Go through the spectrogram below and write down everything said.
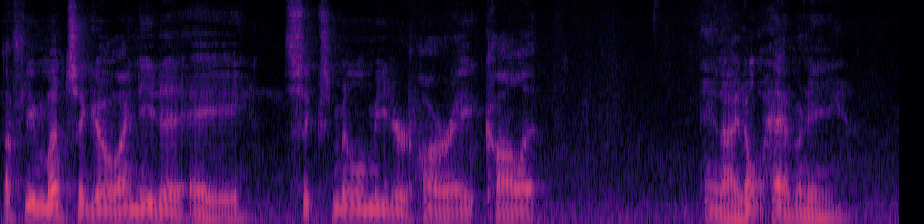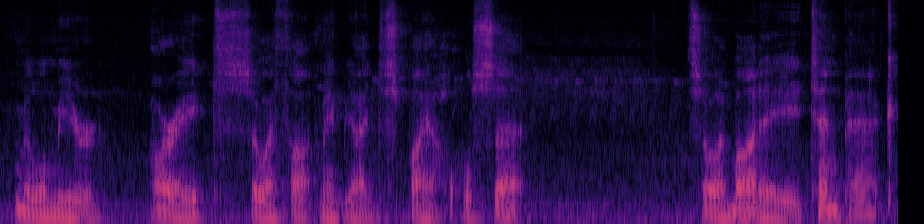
A few months ago, I needed a 6 millimeter R8 collet, and I don't have any millimeter R8s, so I thought maybe I'd just buy a whole set. So I bought a 10 pack.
